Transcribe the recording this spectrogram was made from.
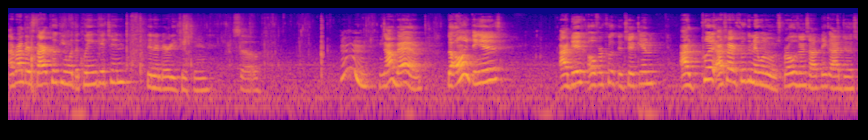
I'd rather start cooking with a clean kitchen than a dirty kitchen. So, hmm, not bad. The only thing is, I did overcook the chicken. I put, I started cooking it when it was frozen, so I think I just,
